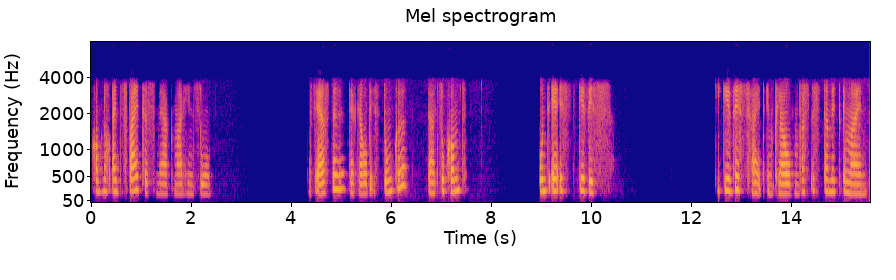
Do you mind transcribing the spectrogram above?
kommt noch ein zweites Merkmal hinzu. Das erste, der Glaube ist dunkel, dazu kommt, und er ist gewiss. Die Gewissheit im Glauben, was ist damit gemeint?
